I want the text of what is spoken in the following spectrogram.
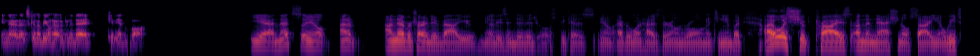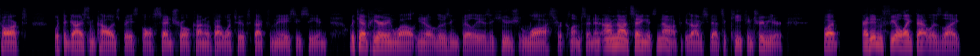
you know, that's going to be on open today can hit the ball. Yeah, and that's you know, I don't I never try to devalue, you know, these individuals because, you know, everyone has their own role in the team. But I was surprised on the national side. You know, we talked with the guys from college baseball central kind of about what to expect from the ACC. And we kept hearing, well, you know, losing Billy is a huge loss for Clemson. And I'm not saying it's not because obviously that's a key contributor. But I didn't feel like that was like,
